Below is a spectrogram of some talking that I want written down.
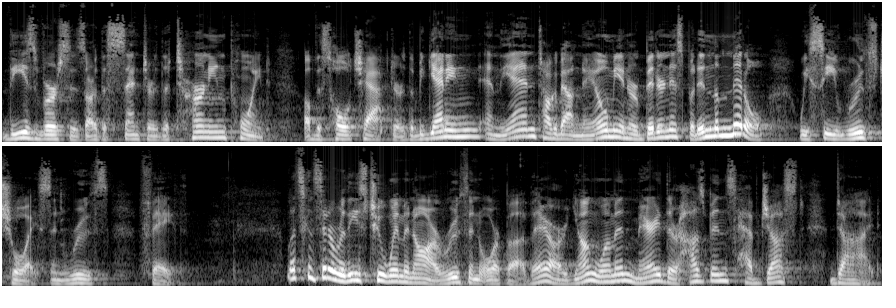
These verses are the center, the turning point of this whole chapter. The beginning and the end talk about Naomi and her bitterness, but in the middle, we see Ruth's choice and Ruth's faith. Let's consider where these two women are, Ruth and Orpah. They are young women, married, their husbands have just died.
